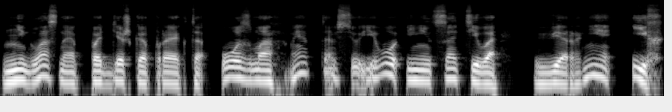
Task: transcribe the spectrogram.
негласная поддержка проекта «Озма» – это все его инициатива, вернее, их.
